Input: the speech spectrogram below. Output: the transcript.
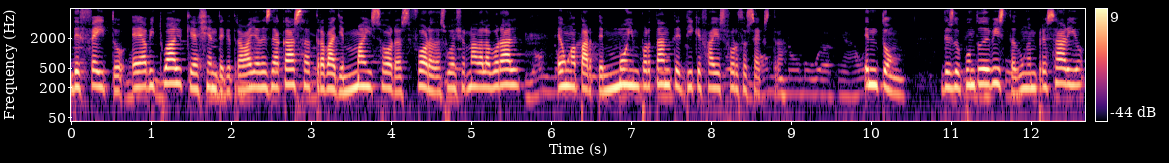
De feito, é habitual que a xente que traballa desde a casa traballe máis horas fora da súa xornada laboral e unha parte moi importante di que fai esforzos extra. Entón, Desde o punto de vista dun empresario,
